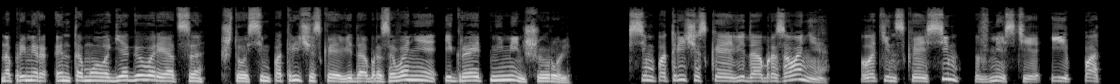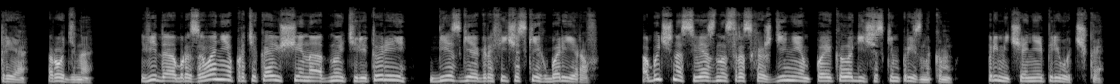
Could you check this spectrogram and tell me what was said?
например, энтомологи, оговорятся, что симпатрическое видообразование играет не меньшую роль. Симпатрическое видообразование, латинское сим вместе и патрия родина, видообразование, протекающее на одной территории без географических барьеров, обычно связано с расхождением по экологическим признакам. Примечание переводчика.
